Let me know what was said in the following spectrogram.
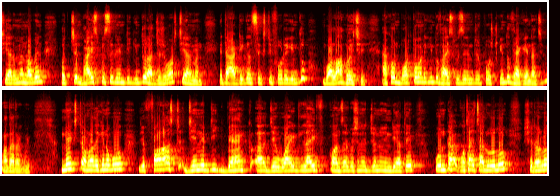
চেয়ারম্যান হবেন, হচ্ছেন ভাইস প্রেসিডেন্টই কিন্তু রাজ্যসভার চেয়ারম্যান এটা আর্টিকেল সিক্সটি ফোরে কিন্তু বলা হয়েছে। এখন বর্তমানে কিন্তু ভাইস প্রেসিডেন্টের পোস্ট কিন্তু ভ্যাকেন্ট আছে, মাথায় রাখবে। নেক্সট আমরা দেখে নেব যে ফার্স্ট জেনেটিক ব্যাংক যে ওয়াইল্ড লাইফ কনজারভেশনের জন্য ইন্ডিয়াতে কোনটা, কোথায় চালু হলো? সেটা হলো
